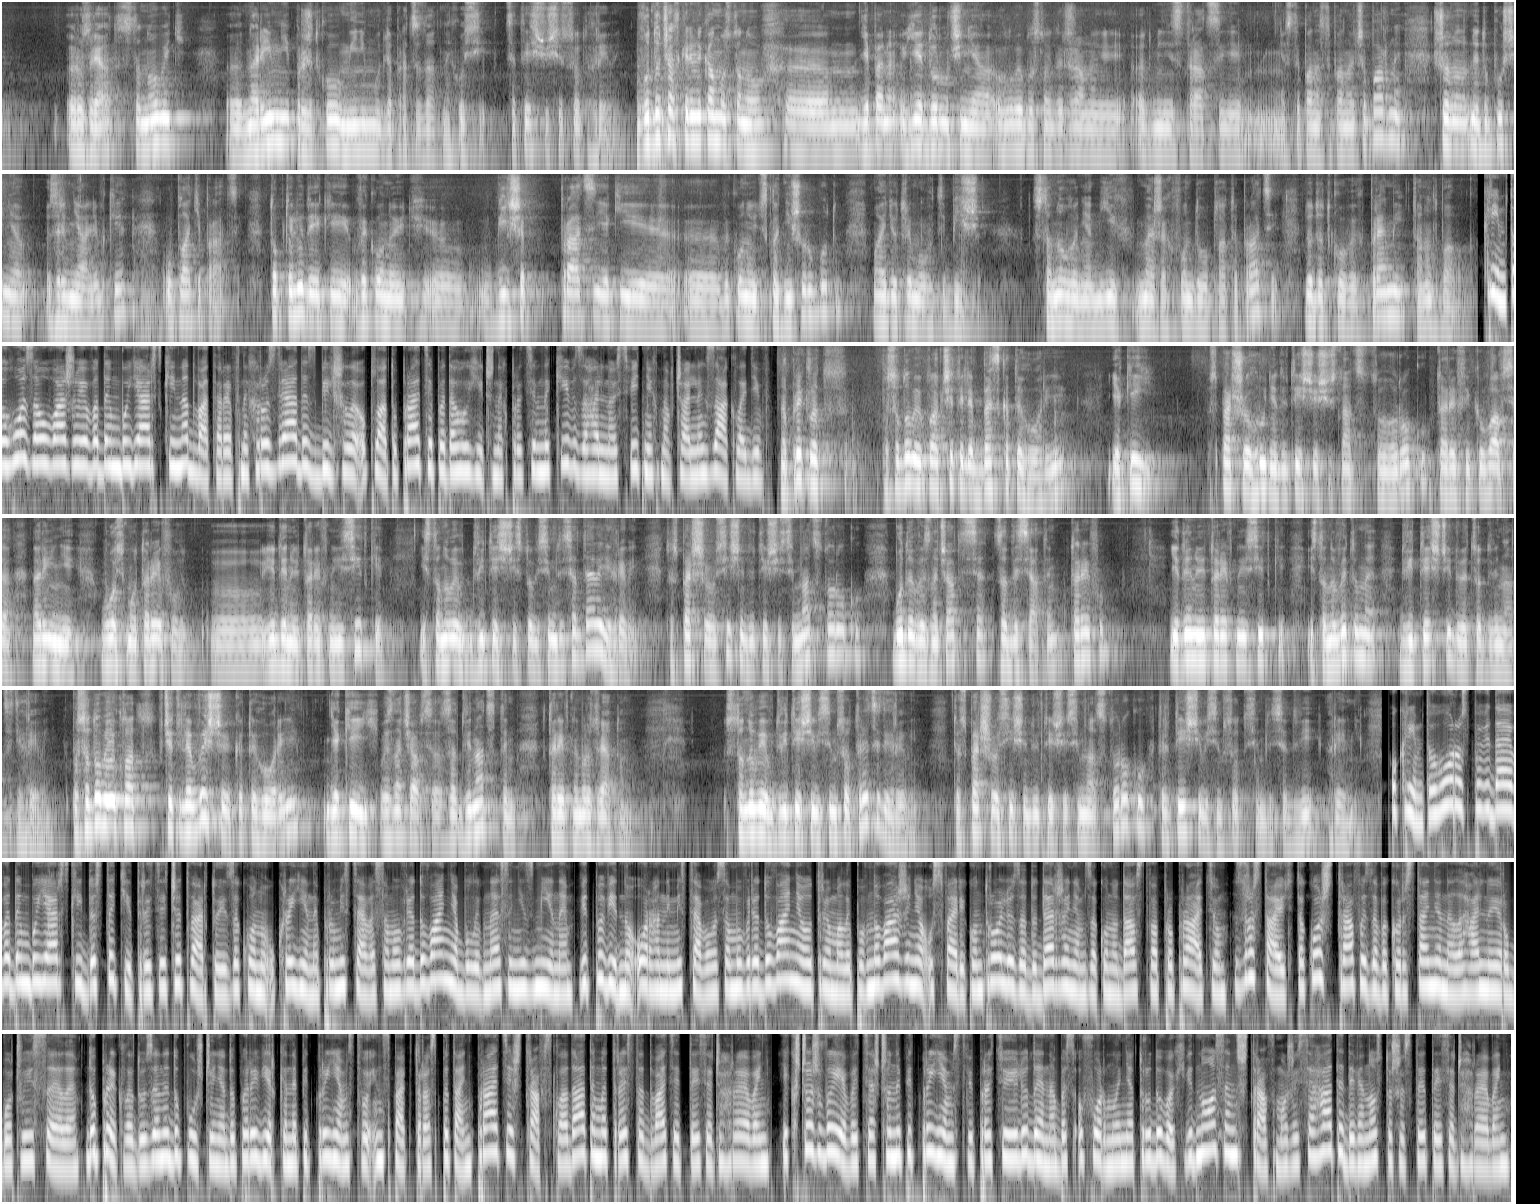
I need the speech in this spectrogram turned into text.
розряд становить на рівні прожиткового мінімуму для працездатних осіб. Це 1600 гривень. Водночас керівникам установ е, є, доручення голови обласної державної адміністрації Степана Степановича Барни щодо недопущення зрівнялівки у платі праці. Тобто люди, які виконують е, більше праці, які е, виконують складнішу роботу, мають отримувати більше. Встановленням їх в межах фонду оплати праці, додаткових премій та надбавок. Крім того, зауважує Вадим Боярський, на два тарифних розряди збільшили оплату праці педагогічних працівників загальноосвітніх навчальних закладів. Наприклад, посадовий оклад вчителя без категорії, який з 1 грудня 2016 року тарифікувався на рівні 8 тарифу е, єдиної тарифної сітки і становив 2189 гривень, то з 1 січня 2017 року буде визначатися за 10 тарифом єдиної тарифної сітки і становитиме 2912 гривень. Посадовий оклад вчителя вищої категорії, який визначався за 12 тарифним розрядом, становив 2830 гривень, то з 1 січня 2017 року 3872 гривні. Окрім того, розповідає Вадим Боярський, до статті 34 закону України про місцеве самоврядування були внесені зміни. Відповідно, органи місцевого самоврядування отримали повноваження у сфері контролю за додержанням законодавства про працю. Зростають також штрафи за використання нелегальної робочої сили. До прикладу, за недопущення до перевірки на підприємство інспектора з питань праці штраф складатиме 320 тисяч гривень. Якщо ж виявиться, що на підприємстві працює людина без оформлення трудових відносин, штраф може сягати 96 тисяч гривень.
